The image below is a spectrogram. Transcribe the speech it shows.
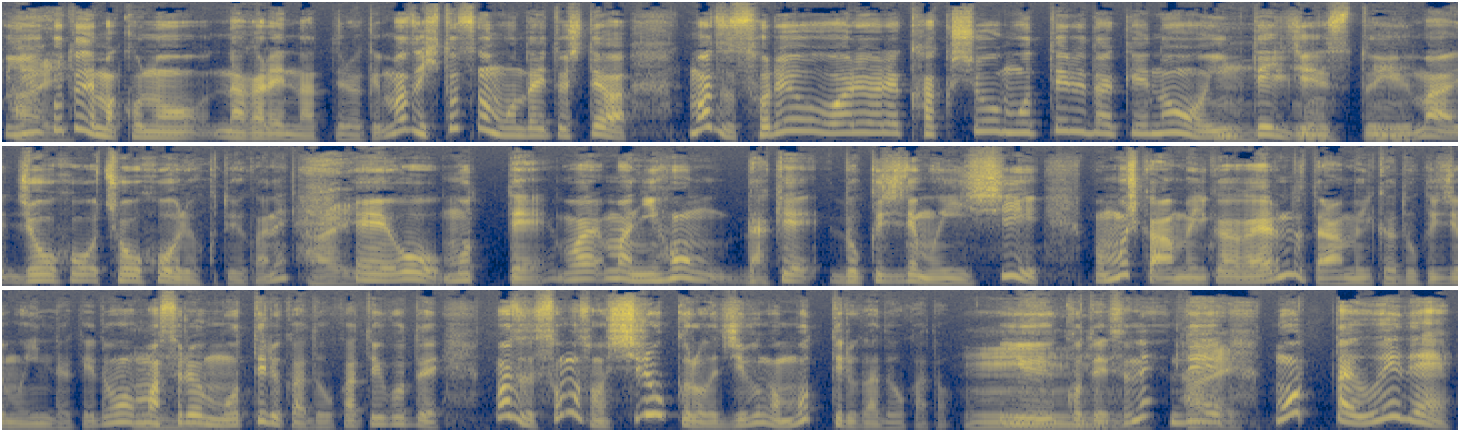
いうことで、まあ、この流れになってるわけ。まず一つの問題としては、まずそれを我々確証を持てるだけのインテリジェンスという、うんうん、まあ、情報、諜報力というかね、はい、えー、を持って、まあ、まあ、日本だけ独自でもいいし、もしくはアメリカがやるんだったらアメリカ独自でもいいんだけども、まあ、それを持てるかどうかということで、まずそもそも白黒を自分が持ってるかどうかということですよね。で、はい、持った上で、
